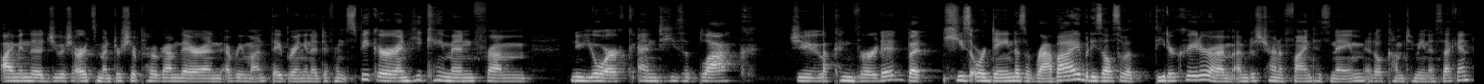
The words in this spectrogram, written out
I'm in the Jewish Arts Mentorship Program there, and every month they bring in a different speaker. And he came in from New York, and he's a black Jew converted, but he's ordained as a rabbi, but he's also a theater creator. I'm, I'm just trying to find his name. It'll come to me in a second.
